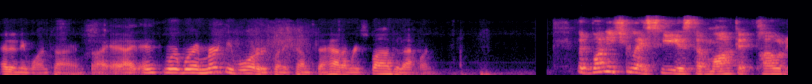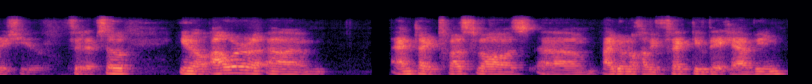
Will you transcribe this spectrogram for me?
at any one time? So I, I, we're, we're in murky waters when it comes to how to respond to that one. but one issue I see is the market power issue, Philip. So, you know, our um, antitrust laws, um, I don't know how effective they have been.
